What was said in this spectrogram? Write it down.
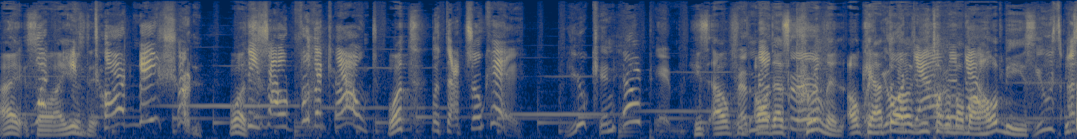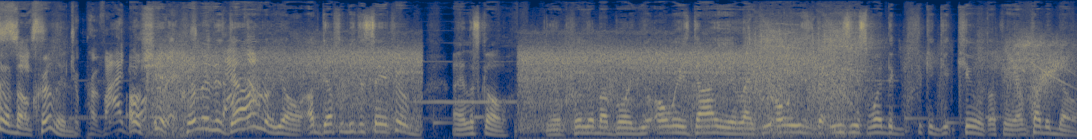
Alright, so what I used it. incarnation? What? He's out for the count. What? But that's okay. You can help him. He's out for. oh, that's Krillin. Okay, I thought you're were talking about my homies. use You talking about Krillin? to provide oh shit, Krillin is down. yo, I'm definitely need to save him. Alright, let's go. Yo, Krillin, my boy, you always dying. Like you always the easiest one to freaking get killed. Okay, I'm coming though.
